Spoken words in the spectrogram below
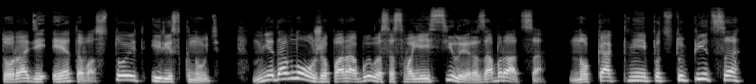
то ради этого стоит и рискнуть. Мне давно уже пора было со своей силой разобраться, но как к ней подступиться,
